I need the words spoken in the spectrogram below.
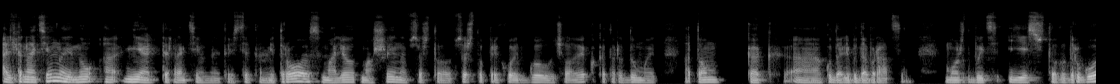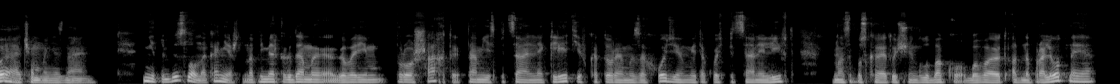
Альтернативные, ну, а не альтернативные. То есть это метро, самолет, машина, все, что, все, что приходит в голову человеку, который думает о том, как а, куда-либо добраться. Может быть, есть что-то другое, о чем мы не знаем. Нет, ну, безусловно, конечно. Например, когда мы говорим про шахты, там есть специальные клети, в которые мы заходим, и такой специальный лифт нас опускает очень глубоко. Бывают однопролетные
